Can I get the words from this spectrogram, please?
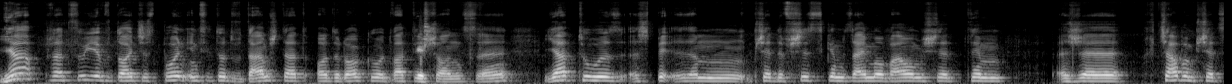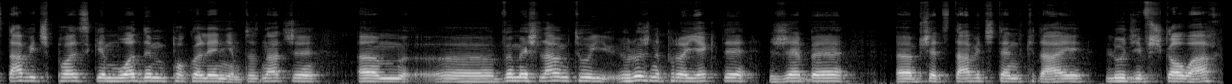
Ja pracuję w Deutsches Polen Institut w Darmstadt od roku 2000. Ja tu em, przede wszystkim zajmowałem się tym, że chciałbym przedstawić Polskę młodym pokoleniem. To znaczy, em, e, wymyślałem tu różne projekty, żeby e, przedstawić ten kraj ludzi w szkołach.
